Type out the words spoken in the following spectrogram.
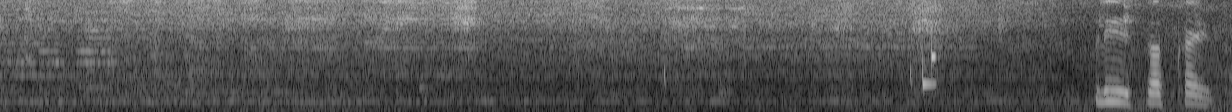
Please subscribe.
